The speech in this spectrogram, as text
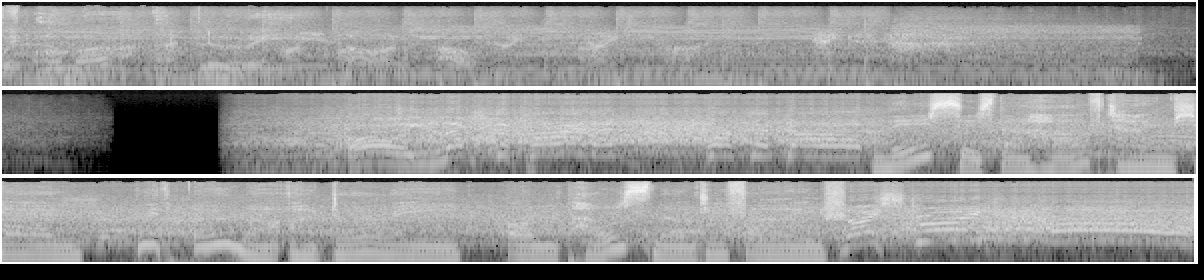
with Omar Duri on, on, 95. Oh, he loves the fire and what a goal! This is the halftime show with Omar Adori on Pulse 95. Nice strike! Oh,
